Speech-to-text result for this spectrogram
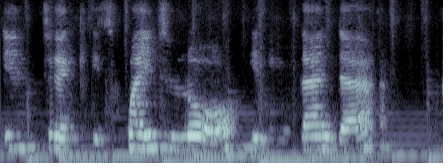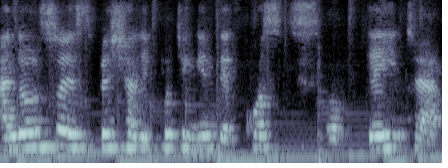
intake is quite low in Uganda. And also especially putting in the data.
